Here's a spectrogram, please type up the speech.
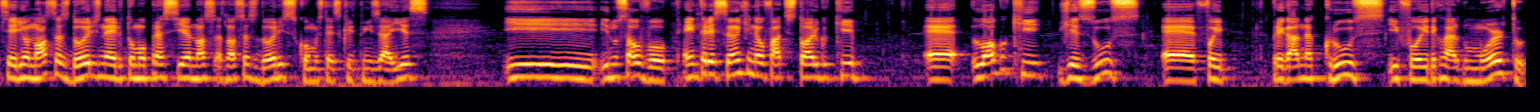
seriam nossas dores, né? Ele tomou para si as nossas, as nossas dores, como está escrito em Isaías, e, e nos salvou. É interessante, né? O fato histórico que é, logo que Jesus é, foi pregado na cruz e foi declarado morto,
